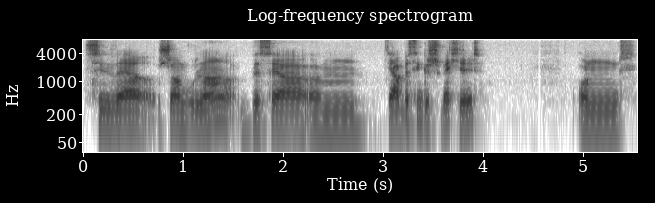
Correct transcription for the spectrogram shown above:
Jean bisher ähm, ja, ein bisschen geschwächelt und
